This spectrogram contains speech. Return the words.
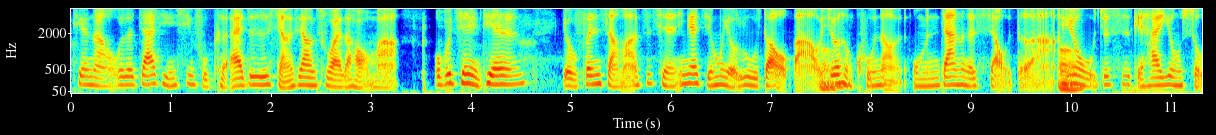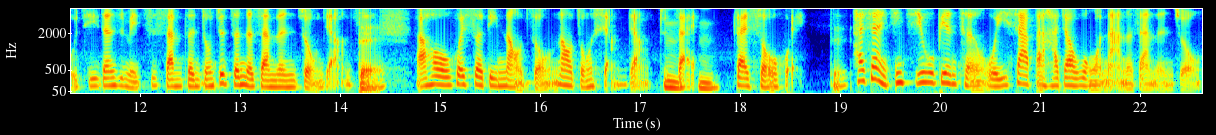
天哪！我的家庭幸福可爱，这是想象出来的好吗？我不前几天。有分享吗？之前应该节目有录到吧？我就很苦恼，我们家那个小的啊，嗯、因为我就是给他用手机，但是每次三分钟就真的三分钟这样子。对。然后会设定闹钟，闹钟响这样就再、嗯嗯、再收回。对。他现在已经几乎变成我一下班，他就要问我拿那三分钟，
